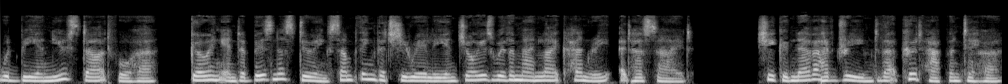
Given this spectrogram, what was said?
would be a new start for her, going into business doing something that she really enjoys with a man like Henry at her side. She could never have dreamed that could happen to her.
